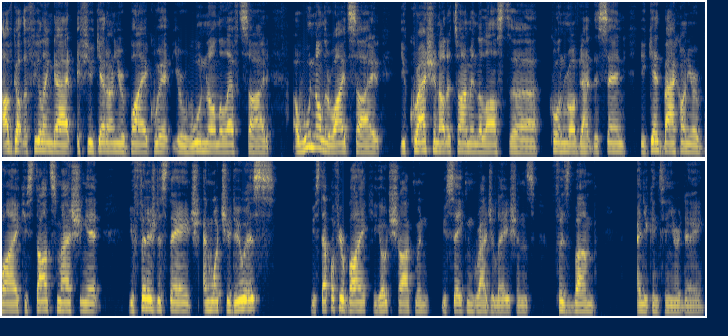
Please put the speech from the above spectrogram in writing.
I've got the feeling that if you get on your bike with your wound on the left side, a wound on the right side, you crash another time in the last uh, corner of that descent, you get back on your bike, you start smashing it, you finish the stage, and what you do is you step off your bike, you go to Schachmann, you say congratulations, fist bump, and you continue your day.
